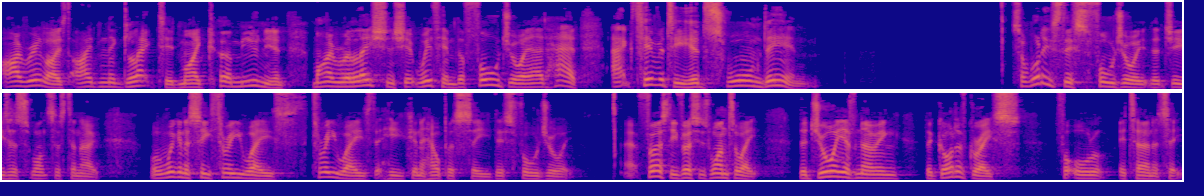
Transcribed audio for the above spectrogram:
I realized I'd neglected my communion, my relationship with Him, the full joy I'd had. Activity had swarmed in. So, what is this full joy that Jesus wants us to know? Well, we're going to see three ways, three ways that he's going to help us see this full joy. Uh, firstly, verses 1 to 8, the joy of knowing the God of grace for all eternity.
